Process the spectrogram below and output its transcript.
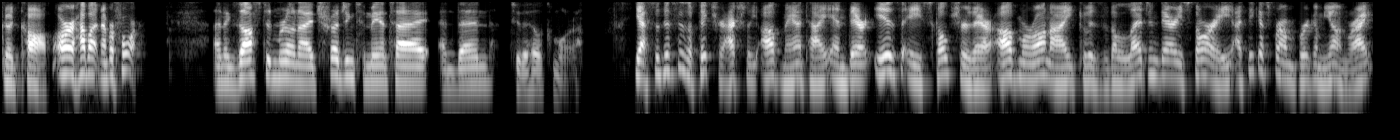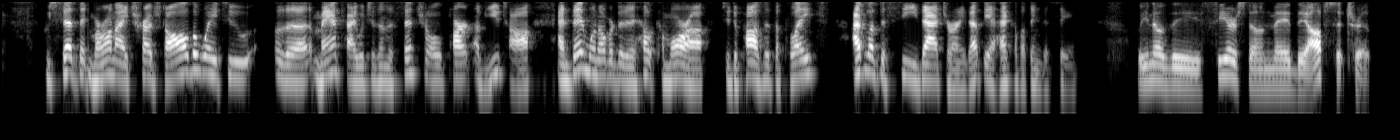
Good call. Or how about number four? An exhausted Moroni trudging to Manti and then to the Hill Cumorah. Yeah, so this is a picture actually of Manti, and there is a sculpture there of Moroni because the legendary story, I think it's from Brigham Young, right? Who said that Moroni trudged all the way to the Manti, which is in the central part of Utah, and then went over to the Hill Cumorah to deposit the plates. I'd love to see that journey. That'd be a heck of a thing to see. Well, you know, the Seer Stone made the opposite trip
